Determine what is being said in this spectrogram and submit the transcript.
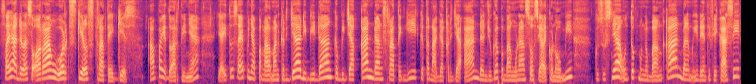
Saya adalah seorang work skill strategis. Apa itu artinya? Yaitu saya punya pengalaman kerja di bidang kebijakan dan strategi ketenaga kerjaan dan juga pembangunan sosial ekonomi khususnya untuk mengembangkan dan mengidentifikasi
